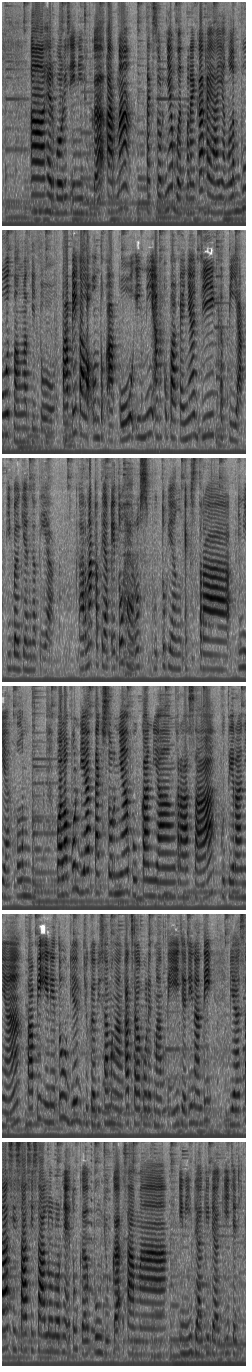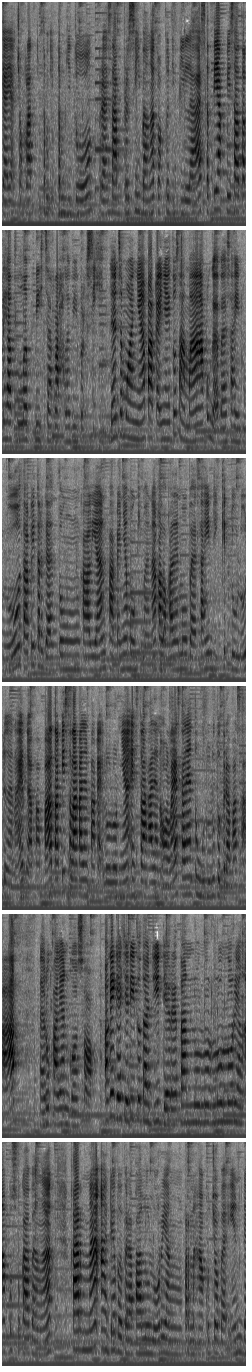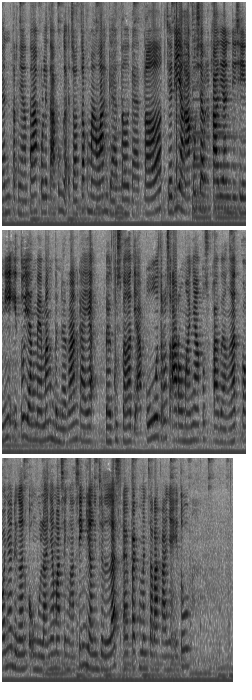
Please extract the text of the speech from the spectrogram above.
uh, Herboris ini juga karena teksturnya buat mereka kayak yang lembut banget gitu. Tapi kalau untuk aku ini aku pakainya di ketiak, di bagian ketiak karena ketiak itu harus butuh yang ekstra ini ya lembut. Walaupun dia teksturnya bukan yang kerasa butirannya tapi ini tuh dia juga bisa mengangkat sel kulit mati. Jadi nanti biasa sisa-sisa lulurnya itu gabung juga sama ini daki-daki jadi kayak coklat hitam-hitam gitu. Berasa bersih banget waktu dibilas. Ketiak bisa terlihat lebih cerah lebih bersih. Dan semuanya pakainya itu sama aku nggak basahin dulu. Tapi tergantung kalian pakainya mau gimana. Kalau kalian mau basahin dikit dulu dengan air nggak apa-apa. Tapi setelah kalian pakai lulurnya eh setelah kalian oles kalian tunggu dulu beberapa saat baru kalian gosok. Oke guys jadi itu tadi deretan lulur-lulur yang aku suka banget. Karena ada beberapa lulur yang pernah aku cobain dan ternyata kulit aku nggak cocok malah gatel-gatel. Jadi yang aku share ke kalian di sini itu yang memang beneran kayak bagus banget ya aku. Terus aromanya aku suka banget. Pokoknya dengan keunggulannya masing-masing yang jelas efek mencerahkannya itu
